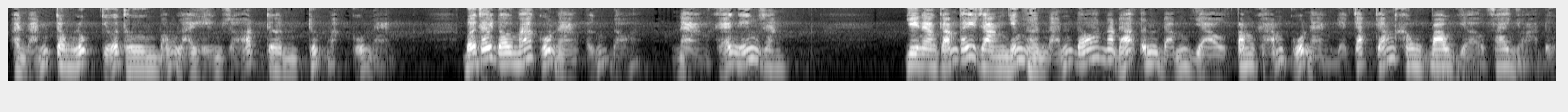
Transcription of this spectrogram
Hình ảnh trong lúc chữa thương bỗng lại hiện rõ trên trước mặt của nàng. Bởi thấy đôi má của nàng ửng đỏ, nàng khẽ nghiến răng. Vì nàng cảm thấy rằng những hình ảnh đó nó đã in đậm vào tâm khảm của nàng và chắc chắn không bao giờ phai nhòa được.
